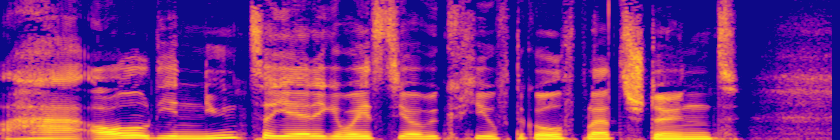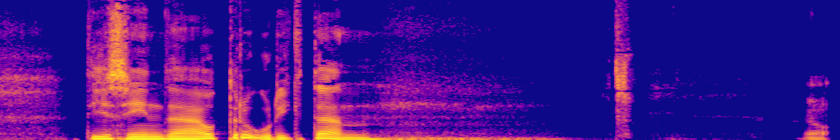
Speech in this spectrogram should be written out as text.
ah, all die 19-Jährigen, die jetzt ja wirklich auf dem Golfplatz stehen, die sind auch traurig dann. Ja.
